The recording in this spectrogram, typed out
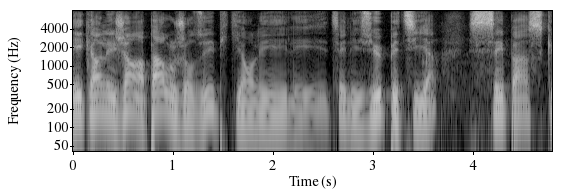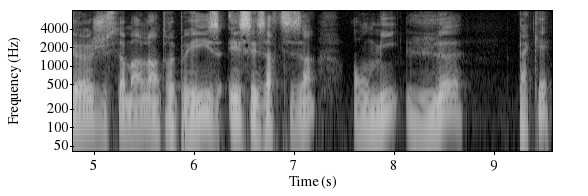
Et quand les gens en parlent aujourd'hui puis qui ont les, les, les yeux pétillants, c'est parce que justement l'entreprise et ses artisans ont mis le paquet.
